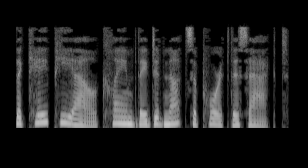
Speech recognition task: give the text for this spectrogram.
The KPL claimed they did not support this act.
